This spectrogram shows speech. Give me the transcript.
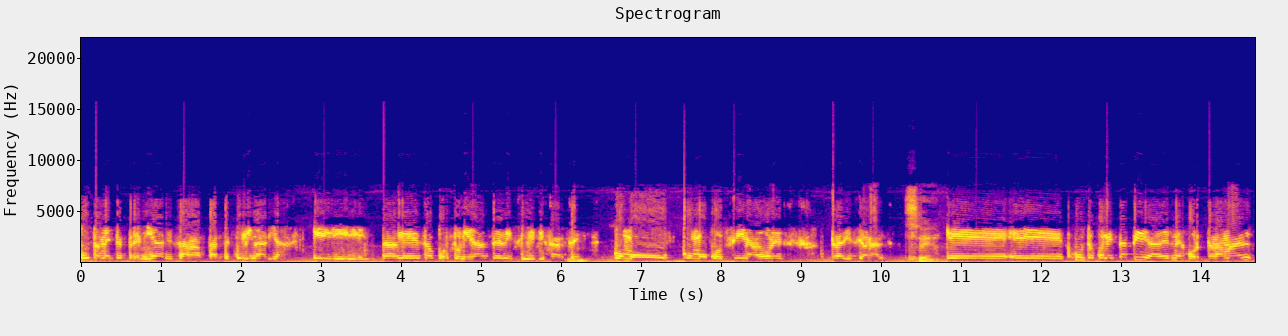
justamente premiar esa parte culinaria y darle esa oportunidad de visibilizarse como, como cocinadores tradicionales. Eh, eh, junto con esta actividad del mejor tamal,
